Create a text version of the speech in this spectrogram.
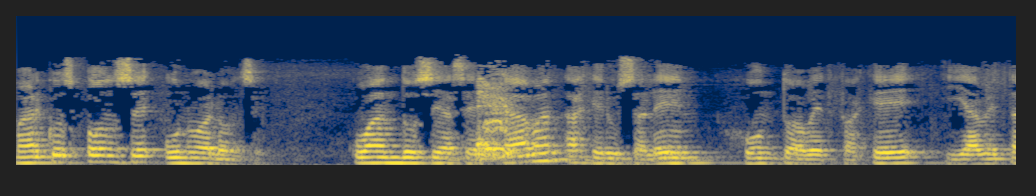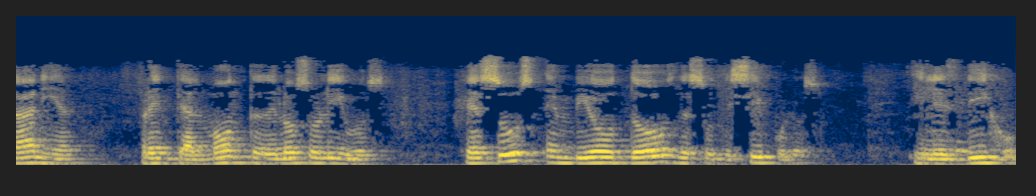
Marcos 11, 1 al 11. Cuando se acercaban a Jerusalén, junto a Betfagé y a Betania, frente al monte de los olivos, Jesús envió dos de sus discípulos y les dijo,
